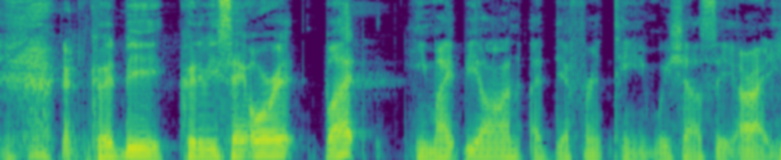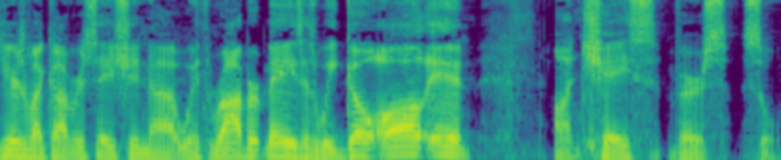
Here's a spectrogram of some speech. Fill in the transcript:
Could be. Could he say or it? But he might be on a different team. We shall see. All right. Here's my conversation uh, with Robert Mays as we go all in on Chase versus Sewell.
